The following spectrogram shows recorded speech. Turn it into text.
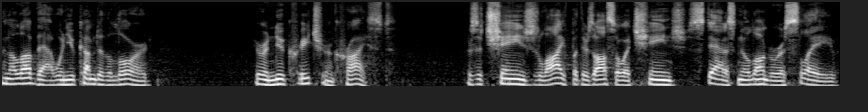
And I love that when you come to the Lord, you're a new creature in Christ. There's a changed life, but there's also a changed status. No longer a slave,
